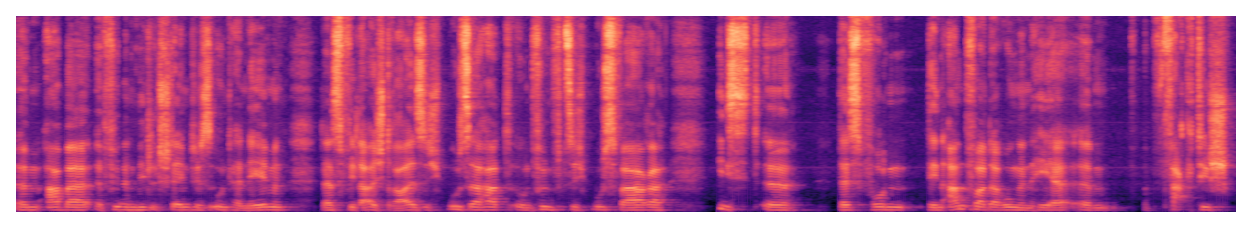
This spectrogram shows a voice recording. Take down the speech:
Ähm, aber für ein mittelständisches Unternehmen, das vielleicht 30 Busse hat und 50 Busfahrer, ist äh, das von den Anforderungen her ähm, faktisch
